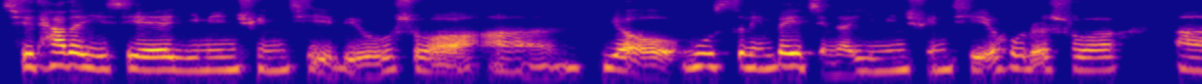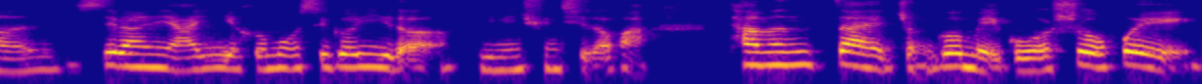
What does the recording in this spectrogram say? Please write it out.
其他的一些移民群体，比如说，嗯，有穆斯林背景的移民群体，或者说，嗯，西班牙裔和墨西哥裔的移民群体的话，他们在整个美国社会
